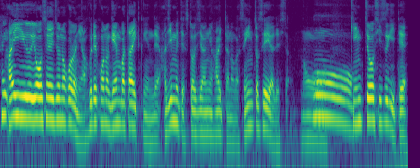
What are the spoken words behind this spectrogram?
はい、俳優養成所の頃にアフレコの現場体験で初めてスタジオに入ったのがセイントセイヤでした。緊張しすぎて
